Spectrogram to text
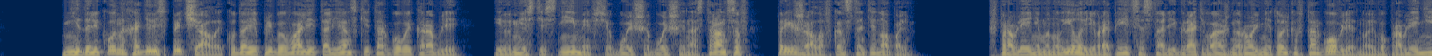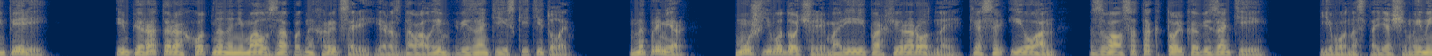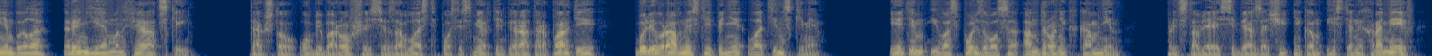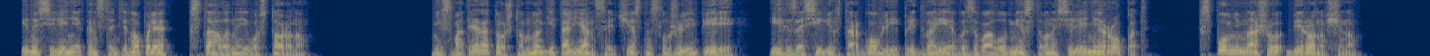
Недалеко находились причалы, куда и прибывали итальянские торговые корабли, и вместе с ними все больше и больше иностранцев приезжало в Константинополь. В правлении Мануила европейцы стали играть важную роль не только в торговле, но и в управлении империей. Император охотно нанимал западных рыцарей и раздавал им византийские титулы. Например, муж его дочери, Марии Парфира Родной, кесарь Иоанн, звался так только в Византии. Его настоящим именем было Ренье Монферратский. Так что обе боровшиеся за власть после смерти императора партии были в равной степени латинскими. Этим и воспользовался Андроник Камнин, представляя себя защитником истинных ромеев, и население Константинополя встало на его сторону. Несмотря на то, что многие итальянцы честно служили империи, их засилье в торговле и при дворе вызывало у местного населения ропот. Вспомним нашу Бероновщину.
